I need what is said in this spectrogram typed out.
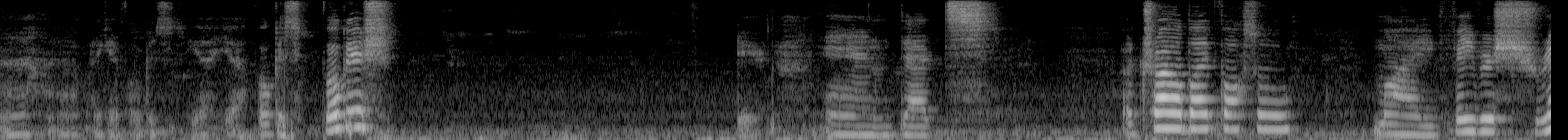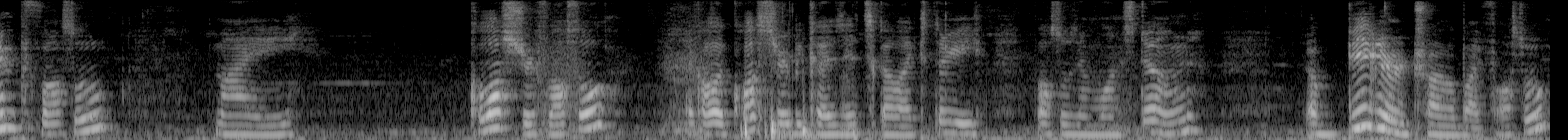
Uh, I can't focus. Yeah, yeah, focus, focus. There, and that's a trilobite fossil. My favorite shrimp fossil. My cluster fossil. I call it cluster because it's got like three fossils in one stone a bigger trilobite fossil,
